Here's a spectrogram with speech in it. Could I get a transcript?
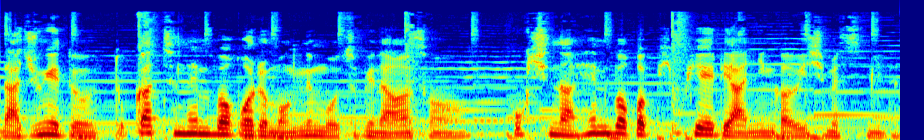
나중에도 똑같은 햄버거를 먹는 모습이 나와서 혹시나 햄버거 PPL이 아닌가 의심했습니다.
